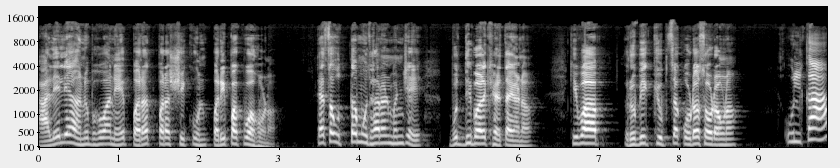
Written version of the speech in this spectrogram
आलेल्या अनुभवाने परत परत शिकून परिपक्व होणं. त्याचं उत्तम उदाहरण म्हणजे बुद्धिबळ खेळता येणं किंवा रुबिक क्यूबचं कोडं सोडवणं. उल्का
